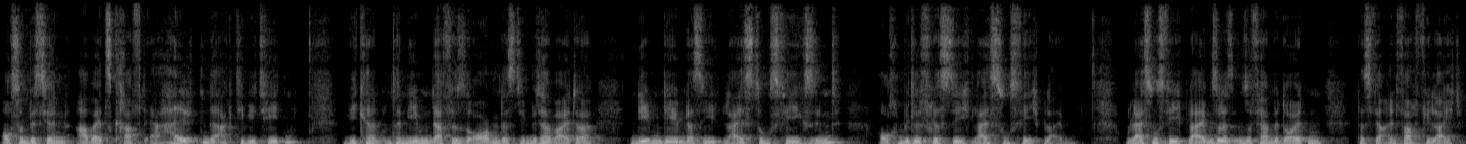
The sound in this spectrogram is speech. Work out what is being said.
auch so ein bisschen Arbeitskraft erhaltende Aktivitäten. Wie kann ein Unternehmen dafür sorgen, dass die Mitarbeiter neben dem, dass sie leistungsfähig sind, auch mittelfristig leistungsfähig bleiben? Und leistungsfähig bleiben soll das insofern bedeuten, dass wir einfach vielleicht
